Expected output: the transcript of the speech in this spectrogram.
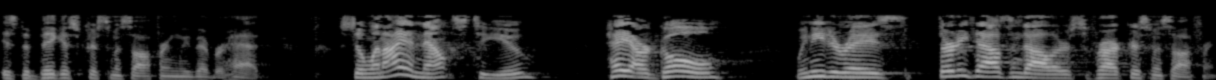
is the biggest Christmas offering we've ever had. So when I announced to you, hey, our goal, we need to raise $30,000 for our Christmas offering.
